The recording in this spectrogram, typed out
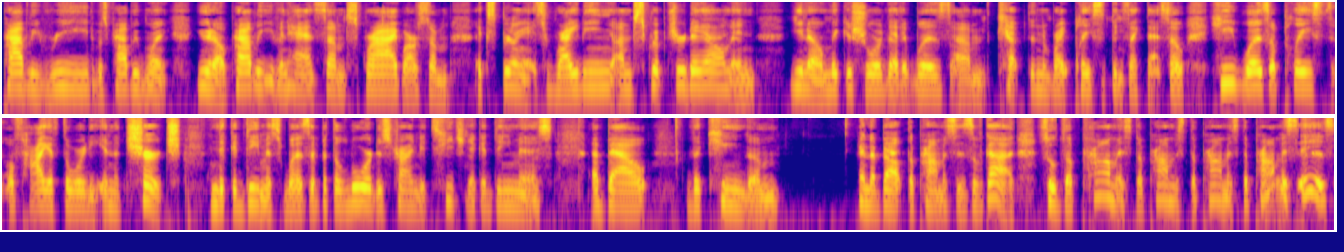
probably read was probably one. You know, probably even had some scribe or some experience writing um scripture down and you know, making sure that it was um, kept in the right place and things like that. So he was a place of high authority in the church. Nicodemus was it, but the Lord is trying to teach Nicodemus about the kingdom and about the promises of God. So the promise, the promise, the promise, the promise is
